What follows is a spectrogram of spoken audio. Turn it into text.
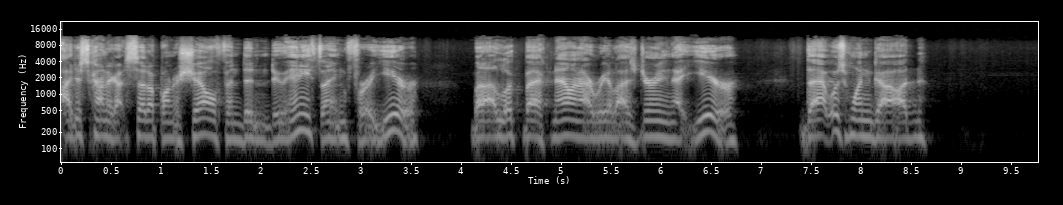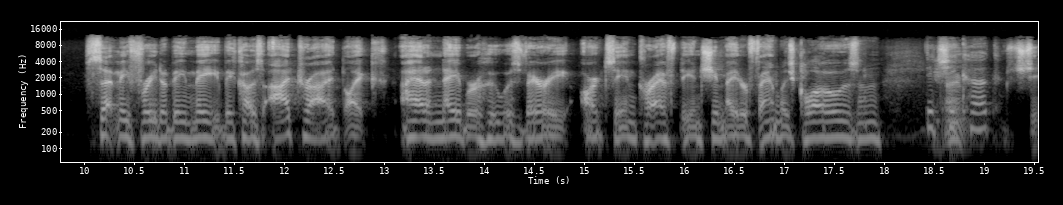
I just kind of got set up on a shelf and didn't do anything for a year. But I look back now and I realize during that year, that was when God set me free to be me because I tried, like, I had a neighbor who was very artsy and crafty and she made her family's clothes and did she uh, cook? She,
